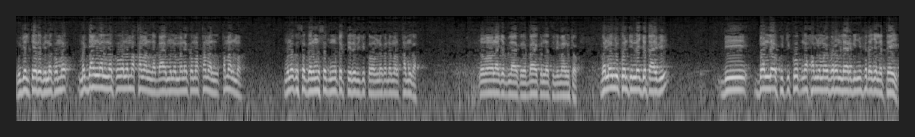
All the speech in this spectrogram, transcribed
mu jël téere bi ne ko ma ma jàngal la ko wala ma xamal la bàyyi mu ne ma ne ko ma xamal xamal ma. Mu ne ko sëggal mu sëgg mu teg téere bi ci kawam ko demal xam nga. Loolu maam alaaji Abdoulaye ko def bàyyi ko maa ngi toog. Ba nag ñu continuer jotaay bi di dolleeku ci kooku nga xam ne mooy borom leer gi ñu fi dajale tey.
